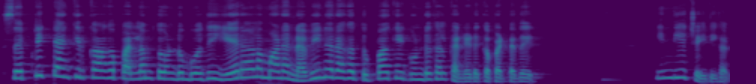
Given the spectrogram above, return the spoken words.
செப்டிக் டேங்கிற்காக பள்ளம் தோண்டும் போது ஏராளமான நவீன ரக துப்பாக்கி குண்டுகள் கண்டெடுக்கப்பட்டது. இந்திய செய்திகள்.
